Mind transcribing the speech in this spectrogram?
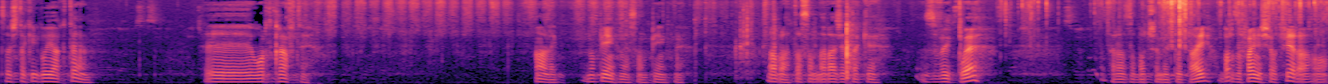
Coś takiego jak ten. Yy, Wordcrafty. Ale no piękne są, piękne. Dobra, to są na razie takie zwykłe. Teraz zobaczymy tutaj. Bardzo fajnie się otwiera. O.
